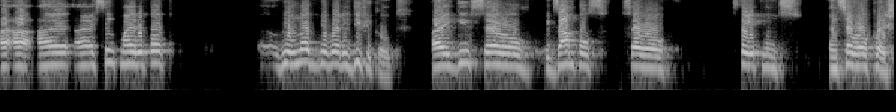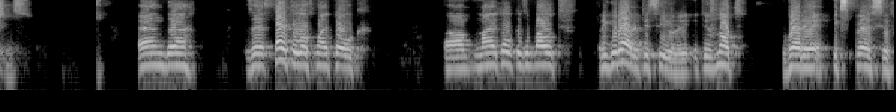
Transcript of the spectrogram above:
I, I, I- I think my report uh, will not be very difficult. I give several examples, several statements, and several questions. And uh, the title of my talk, uh, my talk is about regularity theory. It is not very expressive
